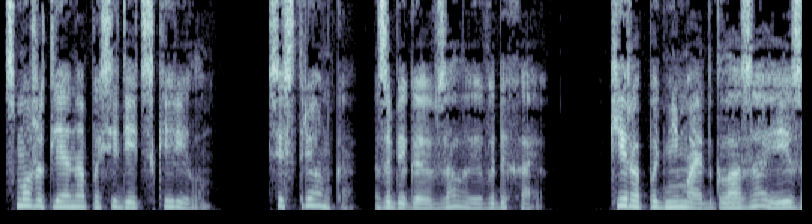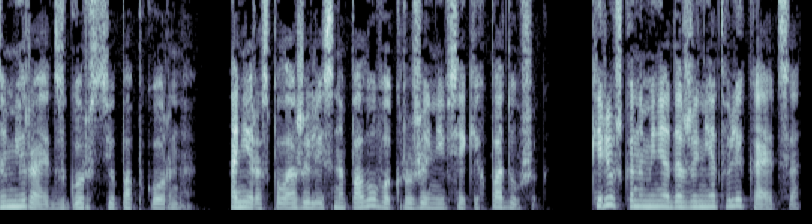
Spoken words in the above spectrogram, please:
сможет ли она посидеть с Кириллом. «Сестрёнка», забегаю в зал и выдыхаю. Кира поднимает глаза и замирает с горстью попкорна. Они расположились на полу в окружении всяких подушек. Кирюшка на меня даже не отвлекается,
